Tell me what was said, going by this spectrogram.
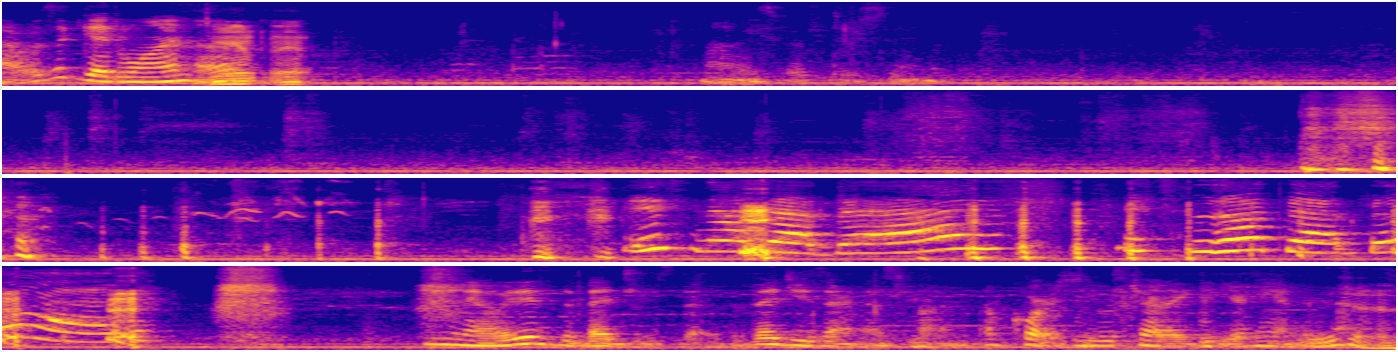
That was a good one. Oh, Yep, yep. Mommy spoke too soon. it's not that bad. It's not that bad. You know, it is the veggies though. The veggies aren't as fun. Of course, you would try to get your hand in that.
